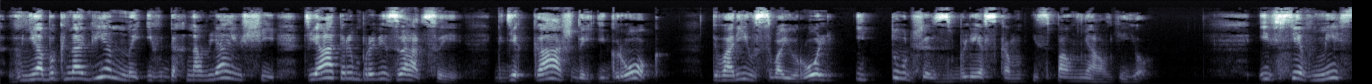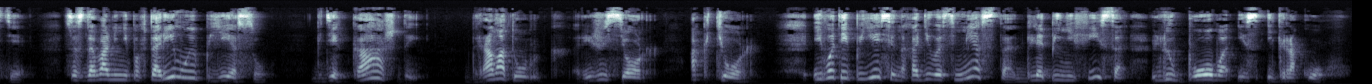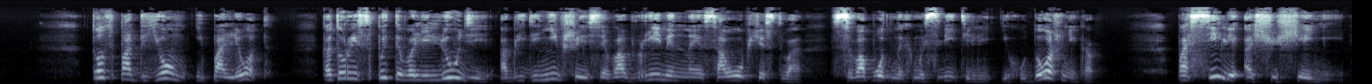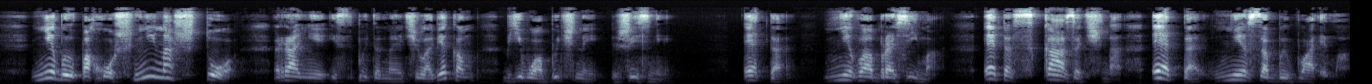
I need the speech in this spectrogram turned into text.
в необыкновенный и вдохновляющий театр импровизации, где каждый игрок творил свою роль и тут же с блеском исполнял ее. И все вместе создавали неповторимую пьесу, где каждый – драматург, режиссер, актер. И в этой пьесе находилось место для бенефиса любого из игроков. Тот подъем и полет, который испытывали люди, объединившиеся во временное сообщество свободных мыслителей и художников, по силе ощущений не был похож ни на что, ранее испытанное человеком в его обычной жизни. Это невообразимо, это сказочно, это незабываемо.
